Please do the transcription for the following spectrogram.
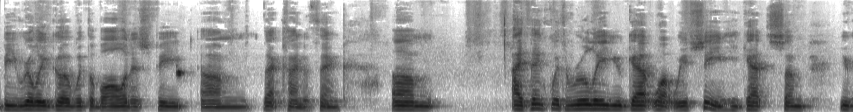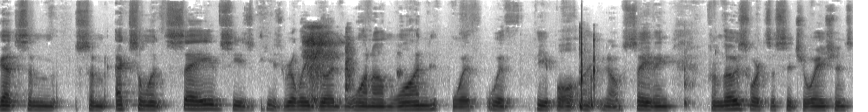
be really good with the ball at his feet, um, that kind of thing. Um, I think with Rulli, you get what we've seen. He gets some. You get some some excellent saves. He's he's really good one on one with with people. You know, saving from those sorts of situations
